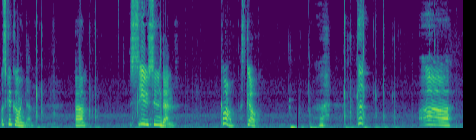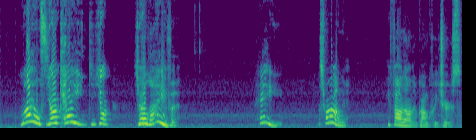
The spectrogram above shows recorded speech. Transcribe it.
let's get going then. Um, see you soon then. Come on, let's go. Uh, uh, Miles, you're okay. You're, you're alive. Hey, what's wrong? He found underground creatures.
